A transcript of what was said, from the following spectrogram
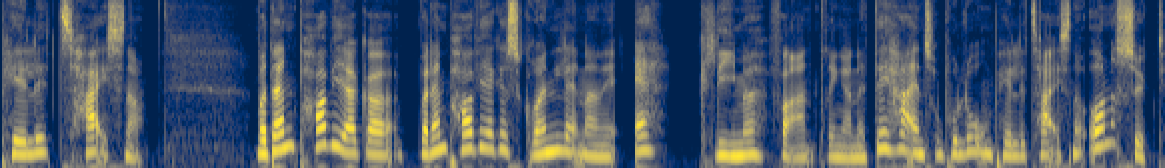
Pelle Teisner. Hvordan, påvirker, hvordan påvirkes grønlænderne af klimaforandringerne? Det har antropologen Pelle Theisner undersøgt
